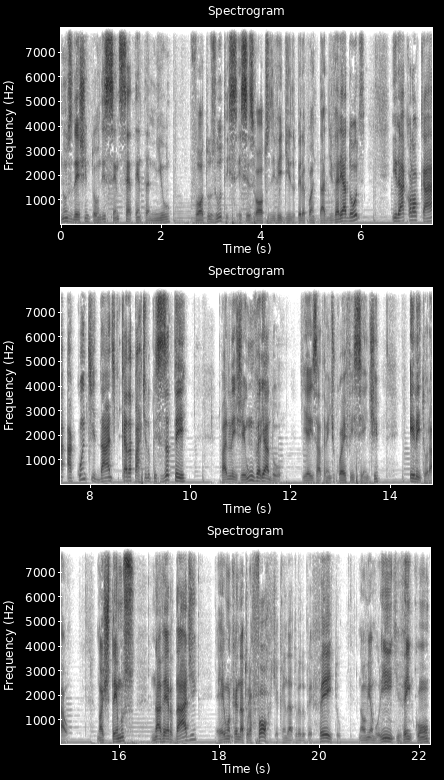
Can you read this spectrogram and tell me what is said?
nos deixa em torno de 170 mil votos úteis. Esses votos divididos pela quantidade de vereadores irá colocar a quantidade que cada partido precisa ter para eleger um vereador, que é exatamente o coeficiente eleitoral. Nós temos, na verdade, é uma candidatura forte, a candidatura do prefeito, Naomi Amorim, que vem com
